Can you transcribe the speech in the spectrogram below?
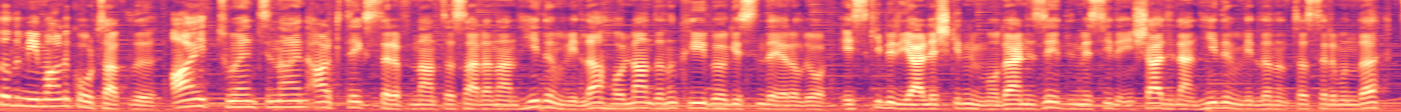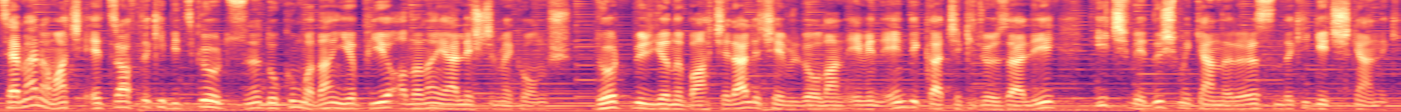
Hollandalı mimarlık ortaklığı I-29 Architects tarafından tasarlanan Hidden Villa, Hollanda'nın kıyı bölgesinde yer alıyor. Eski bir yerleşkenin modernize edilmesiyle inşa edilen Hidden Villa'nın tasarımında temel amaç etraftaki bitki örtüsüne dokunmadan yapıyı alana yerleştirmek olmuş. Dört bir yanı bahçelerle çevrili olan evin en dikkat çekici özelliği iç ve dış mekanları arasındaki geçişkenlik.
